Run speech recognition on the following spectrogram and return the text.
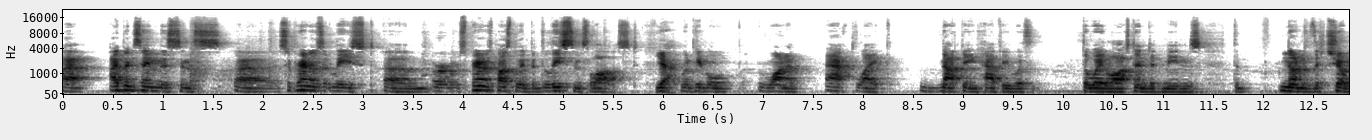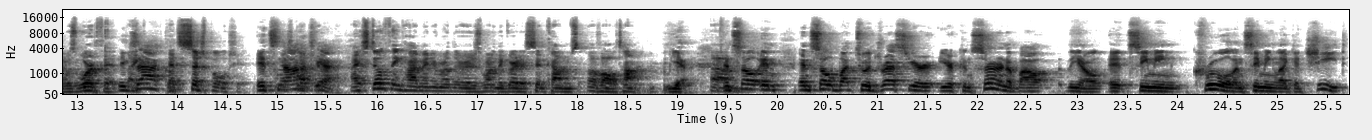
uh, I've been saying this since uh, Sopranos, at least, um, or Sopranos possibly, but at least since Lost. Yeah. when people want to act like not being happy with the way Lost ended means that none of the show was worth it. Like, Exactly. that's such bullshit. It's That's not- true. yeah. I still think How I Met Your Mother is one of the greatest sitcoms of all time. Yeah, and um, so and and so, but to address your your concern about you know it seeming cruel and seeming like a cheat,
